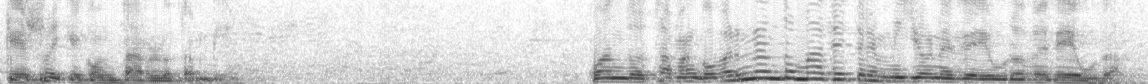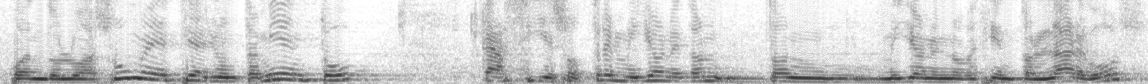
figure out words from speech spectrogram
Que eso hay que contarlo también. Cuando estaban gobernando más de 3 millones de euros de deuda. Cuando lo asume este ayuntamiento, casi esos 3 millones, 2 millones 900 largos,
